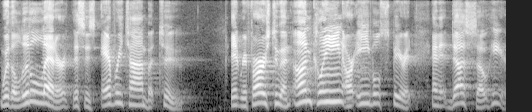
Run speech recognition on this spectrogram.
with a little letter, this is every time but two, it refers to an unclean or evil spirit, and it does so here.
